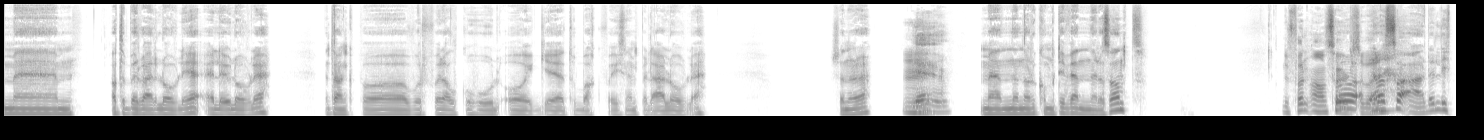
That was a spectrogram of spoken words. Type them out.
med at det bør være lovlig eller ulovlig, med tanke på hvorfor alkohol og eh, tobakk for eksempel er lovlig. Skjønner du? Mm. Yeah, yeah. Men når det kommer til venner og sånt, Du får en annen så, følelse, ja, så er det litt,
